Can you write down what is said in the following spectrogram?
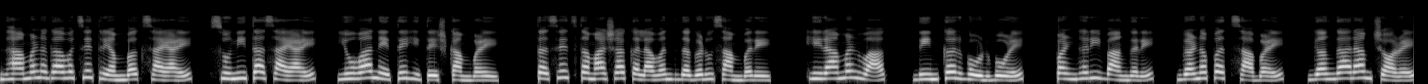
धामणगावचे त्र्यंबक सायाळे सुनीता सायाळे युवा नेते हितेश कांबळे तसेच तमाशा कलावंत दगडू सांबरे हिरामण वाघ दिनकर गोडबोळे पंढरी बांगरे गणपत साबळे गंगाराम चौरे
